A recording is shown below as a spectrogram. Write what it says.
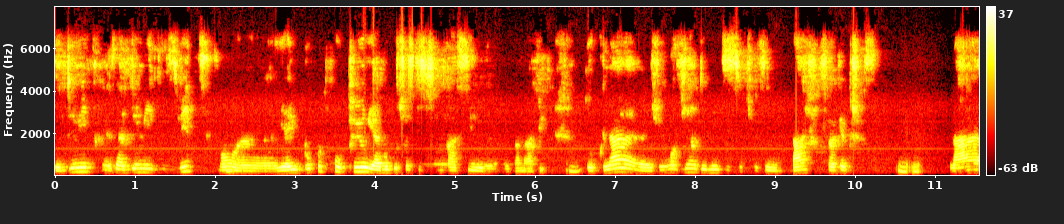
2013 à 2018, bon, euh, il y a eu beaucoup de coupures, il y a beaucoup de choses qui se sont passées euh, dans ma vie. Donc là, je reviens en 2018, je me dis, là, il faut faire quelque chose. Là,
